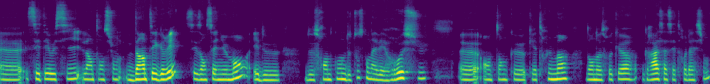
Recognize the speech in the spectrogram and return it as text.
Euh, c'était aussi l'intention d'intégrer ces enseignements et de, se rendre compte de tout ce qu'on avait reçu euh, en tant qu'être humain dans notre cœur grâce à cette relation.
